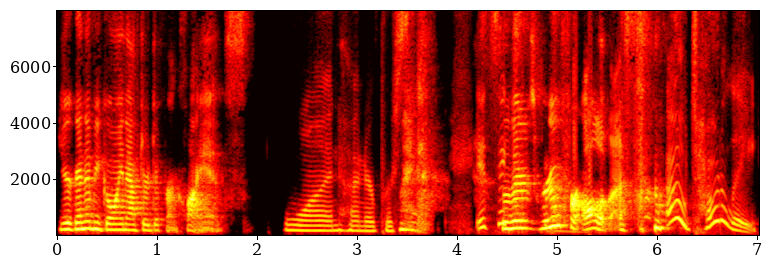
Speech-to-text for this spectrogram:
you're going to be going after different clients. 100%. It's so there's room for all of us. oh, totally.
